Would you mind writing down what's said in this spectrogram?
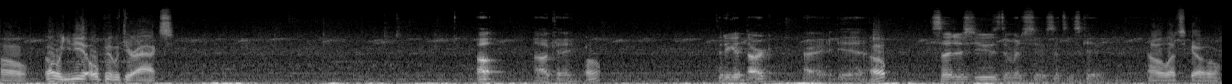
Oh, oh, you need to open it with your axe. Oh, okay. Oh, Did it get dark? Alright, yeah. oh, So I just used emergency exit to escape. oh, let's go.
